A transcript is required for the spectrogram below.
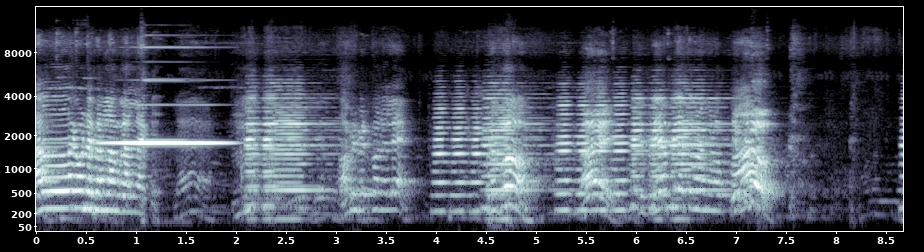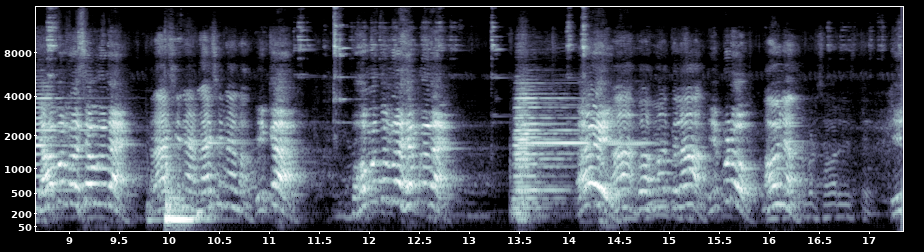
నల్లగా ఉండే పెళ్ళాం కళ్ళకి. పెట్టుకోనిలే. రాసినా రాసినాను. ఇక బహుమతులు రాసావు కదా? బహుమతులు. ఇప్పుడు అవును. ఈ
